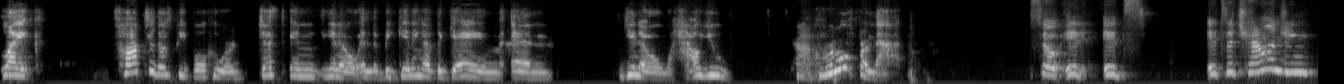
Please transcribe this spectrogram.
like talk to those people who are just in you know in the beginning of the game and you know how you yeah. grew from that so it it's it's a challenging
